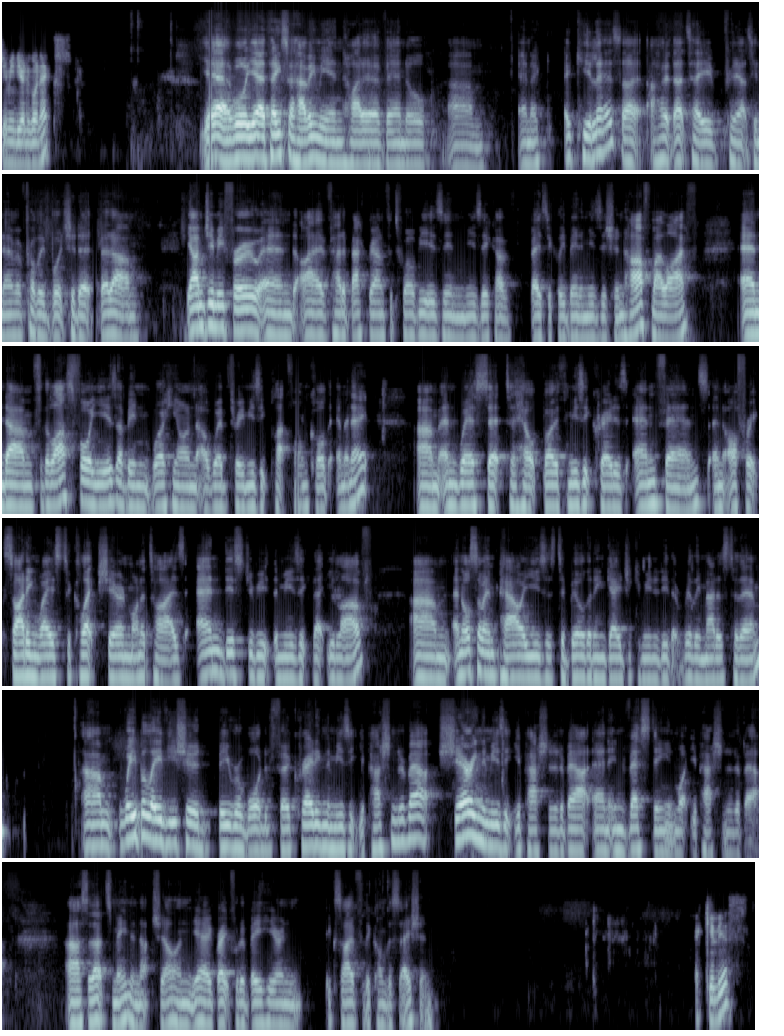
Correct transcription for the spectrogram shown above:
Jimi, do you want to go next? Yeah, well, yeah, thanks for having me and hi to Vandal um, and Achilles. I, I hope that's how you pronounce your name. I probably butchered it. But um, yeah, I'm Jimi Frew and I've had a background for 12 years in music. I've basically been a musician half my life. And um, for the last four years, I've been working on a Web3 music platform called Emanate. Um, and we're set to help both music creators and fans and offer exciting ways to collect, share, and monetize and distribute the music that you love. Um, and also empower users to build and engage a community that really matters to them. Um, we believe you should be rewarded for creating the music you're passionate about, sharing the music you're passionate about, and investing in what you're passionate about. Uh, so that's me in a nutshell. And yeah, grateful to be here and excited for the conversation. Achilles?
